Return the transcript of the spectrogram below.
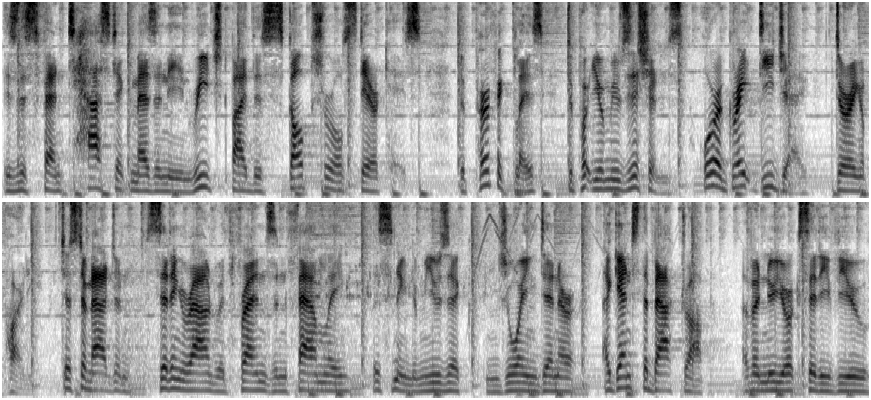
is this fantastic mezzanine reached by this sculptural staircase, the perfect place to put your musicians or a great DJ during a party. Just imagine sitting around with friends and family, listening to music, enjoying dinner, against the backdrop of a New York City view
